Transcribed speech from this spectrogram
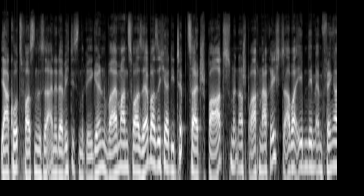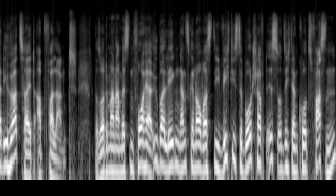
Ja, kurzfassen ist ja eine der wichtigsten Regeln, weil man zwar selber sicher die Tippzeit spart mit einer Sprachnachricht, aber eben dem Empfänger die Hörzeit abverlangt. Da sollte man am besten vorher überlegen, ganz genau, was die wichtigste Botschaft ist und sich dann kurz fassen.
